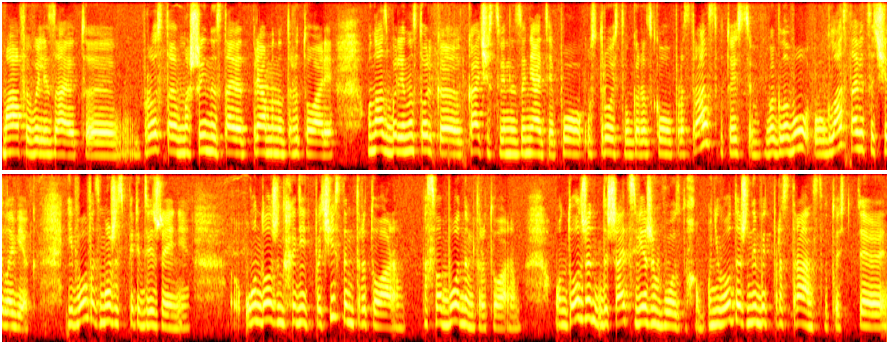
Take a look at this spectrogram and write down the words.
мафы вылезают, э, просто машины ставят прямо на тротуаре. У нас были настолько качественные занятия по устройству городского пространства, то есть во главу угла ставится человек, его возможность передвижения. Он должен ходить по чистым тротуарам, по свободным тротуарам. Он должен дышать свежим воздухом. У него должны быть пространства. То есть э,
